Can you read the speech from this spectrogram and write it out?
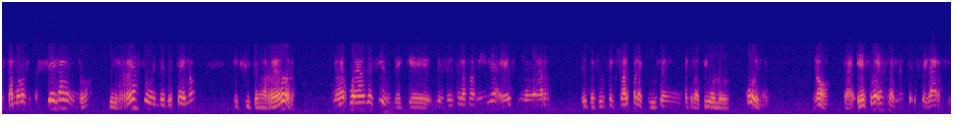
estamos cegando del resto de, de temas que existen alrededor. No me pueden decir de que defensa de la familia es no dar educación sexual para que usen preservativos los jóvenes. No, o sea, eso es realmente cegarse.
